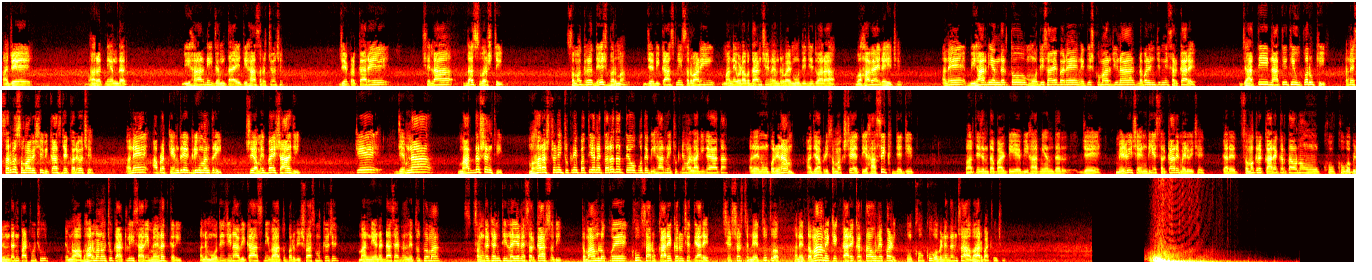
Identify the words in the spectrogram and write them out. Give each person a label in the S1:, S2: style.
S1: આજે ભારતની અંદર બિહારની જનતાએ ઇતિહાસ રચ્યો છે. જે પ્રકારે છેલ્લા દસ વર્ષથી સમગ્ર દેશભરમાં જે વિકાસની સરવાણી માન્ય વડાપ્રધાન શ્રી નરેન્દ્રભાઈ મોદીજી દ્વારા વહાવાઈ રહી છે અને બિહારની અંદર તો મોદી સાહેબ અને નીતિશ કુમારજીના ડબલ એન્જિનની સરકારે જાતિ નાતિથી ઉપર ઉઠી અને સર્વસમાવેશી વિકાસ જે કર્યો છે અને આપણા કેન્દ્રીય ગૃહમંત્રી શ્રી અમિતભાઈ શાહજી કે જેમના માર્ગદર્શનથી મહારાષ્ટ્રની ચૂંટણી પતી અને તરત જ તેઓ પોતે બિહારની ચૂંટણીમાં લાગી ગયા હતા. અને એનું પરિણામ આજે આપણી સમક્ષ છે. ઐતિહાસિક જે જીત ભારતીય જનતા પાર્ટીએ બિહારની અંદર જે મેળવી છે, એનડીએ સરકારે મેળવી છે, ત્યારે સમગ્ર કાર્યકર્તાઓનો હું ખૂબ ખૂબ અભિનંદન પાઠવું છું. એમનો આભાર માનું છું કે આટલી સારી મહેનત કરી અને મોદીજીના વિકાસની વાત ઉપર વિશ્વાસ મૂક્યો છે. માનનીય નડ્ડા સાહેબના નેતૃત્વમાં સંગઠનથી લઈ અને સરકાર સુધી તમામ લોકોએ ખૂબ સારું કાર્ય કર્યું છે ત્યારે શીર્ષસ્થ નેતૃત્વ અને તમામ એક એક કાર્યકર્તાઓને પણ હું ખૂબ ખૂબ અભિનંદન સહ આભાર પાઠવું છું.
